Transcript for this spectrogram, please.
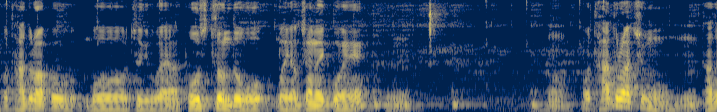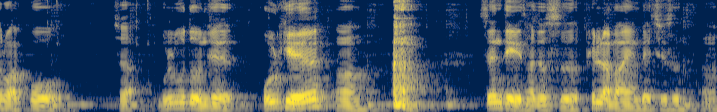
뭐 다 들어왔고, 뭐 저기 뭐야, 보스턴도 오- 뭐 역전했고, 해. 음. 어, 뭐 다 들어왔지 뭐, 음, 다 들어왔고, 자, 물부도 이제 올킬, 어, 샌디, 다저스, 필라, 마인, 매치스, 어,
